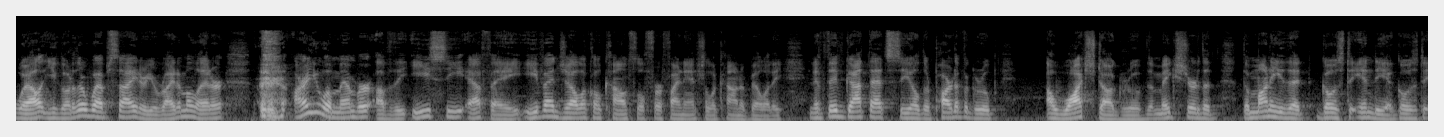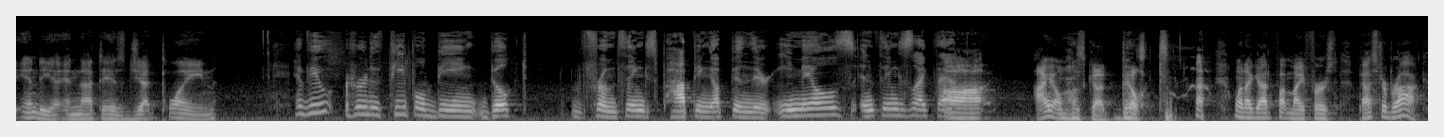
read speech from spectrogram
well, you go to their website or you write them a letter. Are you a member of the ECFA, Evangelical Council for Financial Accountability? And if they've got that seal, they're part of a group, a watchdog group that makes sure that the money that goes to India goes to India and not to his jet plane. Have you heard of people being bilked from things popping up in their emails and things like that? Uh, I almost got bilked when I got my first Pastor Brock.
